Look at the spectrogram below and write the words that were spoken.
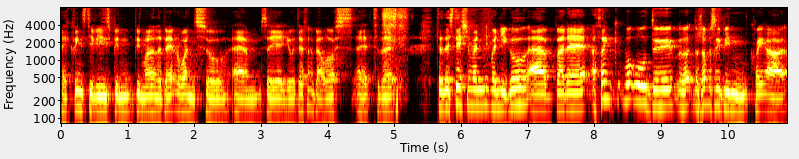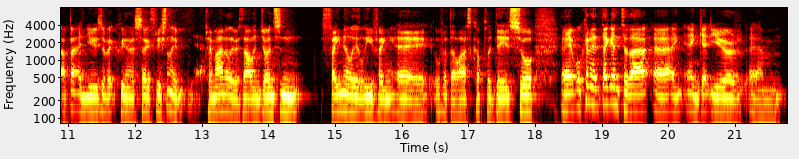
Uh, Queen's TV has been been one of the better ones. So um, so yeah, you would definitely be a loss uh, to the to the station when when you go. Uh, but uh, I think what we'll do. There's obviously been quite a, a bit of news about Queen of the South recently, yeah. primarily with Alan Johnson finally leaving uh, over the last couple of days. So uh, we'll kind of dig into that uh, and, and, get your um,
